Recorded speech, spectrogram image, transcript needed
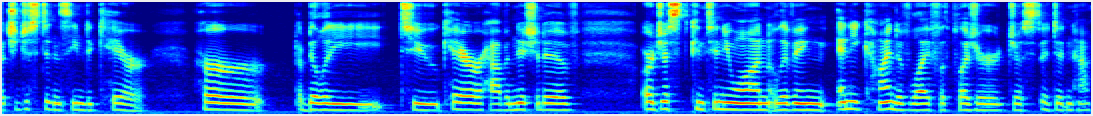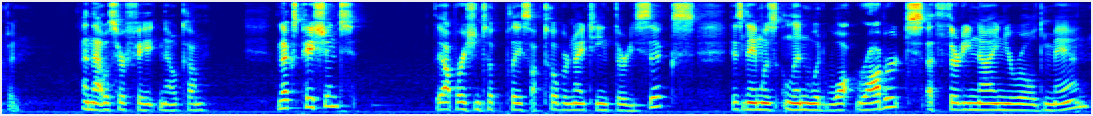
but she just didn't seem to care. Her ability to care, have initiative, or just continue on living any kind of life with pleasure, just it didn't happen. And that was her fate and outcome. The next patient, the operation took place October 1936. His name was Linwood Roberts, a 39 year old man.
